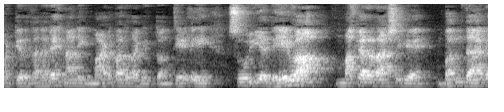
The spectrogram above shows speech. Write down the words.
ಪಟ್ಟಿರ್ತಾನೆ ನಾನೀಗ ಮಾಡಬಾರ್ದಾಗಿತ್ತು ಅಂತೇಳಿ ಸೂರ್ಯ ದೇವ ಮಕರ ರಾಶಿಗೆ ಬಂದಾಗ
